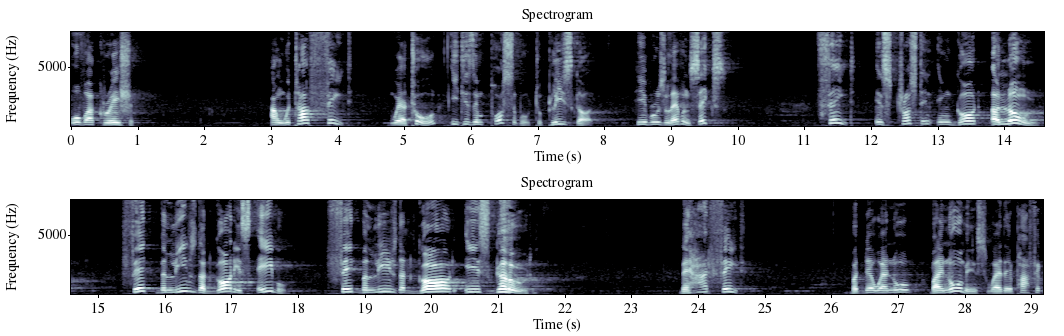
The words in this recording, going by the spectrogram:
over creation. And without faith, we're told it is impossible to please God. Hebrews 11 6. Faith is trusting in God alone. Faith believes that God is able. Faith believes that God is good. They had faith, but they were no, by no means were they perfect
